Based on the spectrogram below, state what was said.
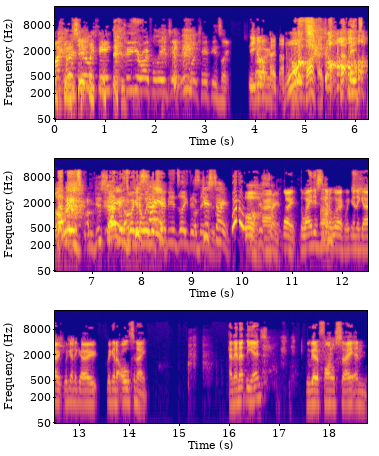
I personally think two Europa Leagues equals one Champions League. You So- got Okay, no. Oh fuck! That means that means I'm just saying. that means I'm we're gonna win the. Champions League this I'm season. just saying. Oh, Just All saying. right, so the way this is going to Um, work, we're going to go. We're going to go. We're going to alternate, and then at the end, we'll get a final say. And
